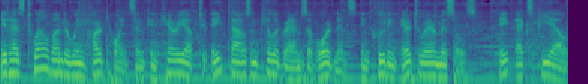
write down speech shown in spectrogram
It has 12 underwing hardpoints and can carry up to 8,000 kilograms of ordnance including air-to-air -air missiles, 8 XPL,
